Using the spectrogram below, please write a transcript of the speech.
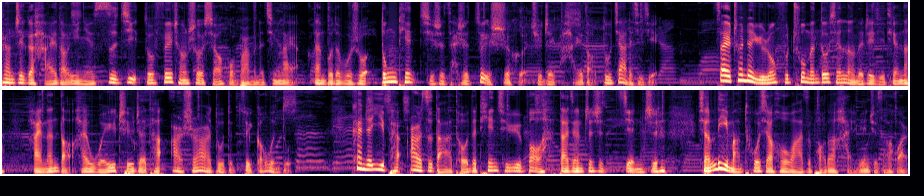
让这个海岛一年四季都非常受小伙伴们的青睐啊。但不得不说，冬天其实才是最适合去这个海岛度假的季节。在穿着羽绒服出门都嫌冷的这几天呢，海南岛还维持着它二十二度的最高温度。看着一排二字打头的天气预报啊，大江真是简直想立马脱下厚袜子跑到海边去撒欢儿。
